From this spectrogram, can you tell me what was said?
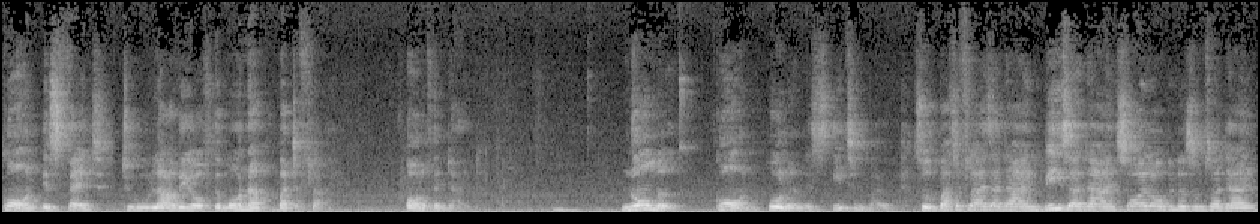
corn is fed to larvae of the monarch butterfly? All of them died. Normal corn, pollen, is eaten by them. So butterflies are dying, bees are dying, soil organisms are dying.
